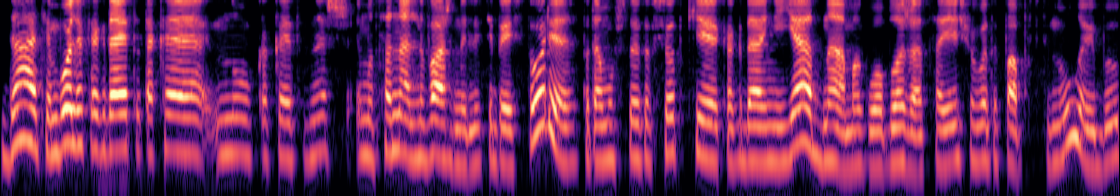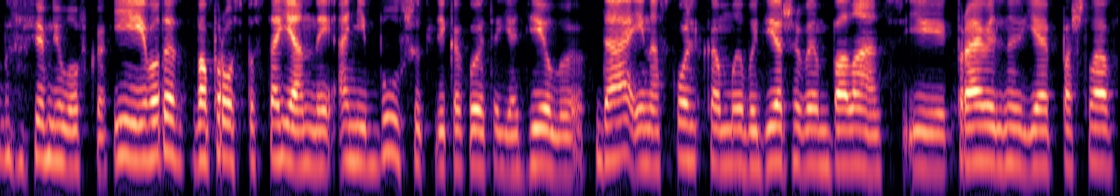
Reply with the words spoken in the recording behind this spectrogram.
Да, тем более, когда это такая, ну, какая-то, знаешь, эмоционально важная для тебя история, потому что это все-таки, когда не я одна могу облажаться, а я еще в это папу втянула, и было бы совсем неловко. И вот этот вопрос постоянный, а не bullshit ли какой-то я делаю, да, и насколько мы выдерживаем поддерживаем баланс, и правильно я пошла в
